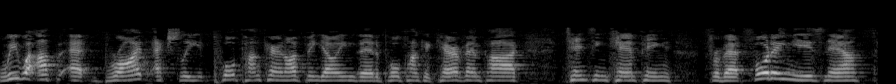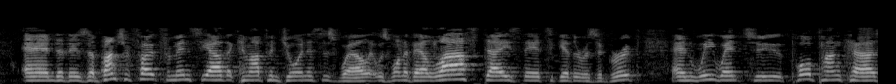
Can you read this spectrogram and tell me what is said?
we were up at Bright, actually, Porepunkah, and I've been going there to Porepunkah Caravan Park, tenting, camping, for about 14 years now, and there's a bunch of folk from NCR that come up and join us as well. It was one of our last days there together as a group, and we went to Porepunkah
